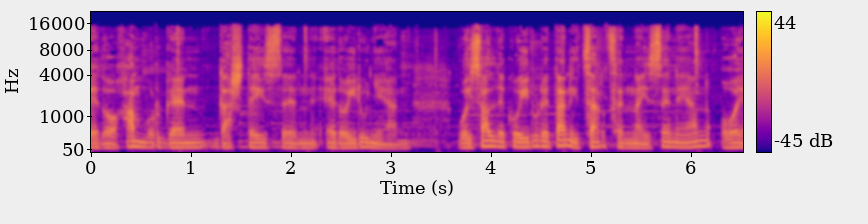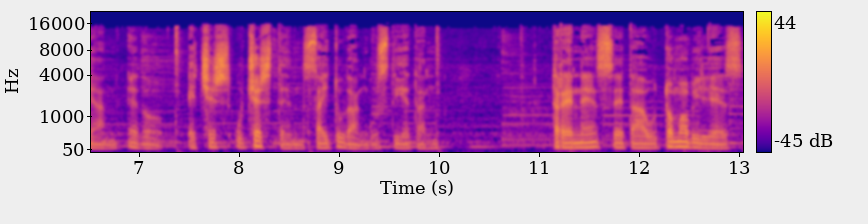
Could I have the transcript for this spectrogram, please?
edo Hamburgen, Gasteizen edo Iruñean, goizaldeko iruretan hitzartzen naizenean oean edo etxes, utxesten zaitudan guztietan. Trenez eta automobilez,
